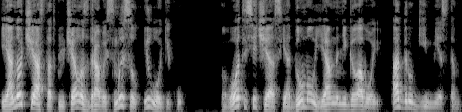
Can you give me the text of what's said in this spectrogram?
И оно часто отключало здравый смысл и логику. Вот и сейчас я думал явно не головой, а другим местом.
